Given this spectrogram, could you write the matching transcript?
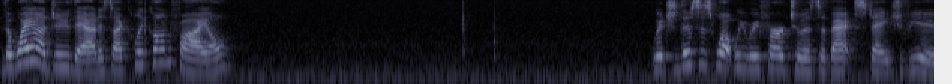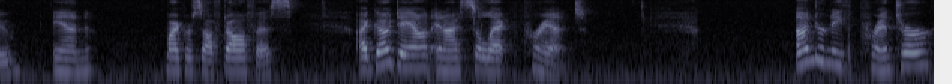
The way I do that is I click on File, which this is what we refer to as a backstage view in Microsoft Office. I go down and I select Print. Underneath Printer,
